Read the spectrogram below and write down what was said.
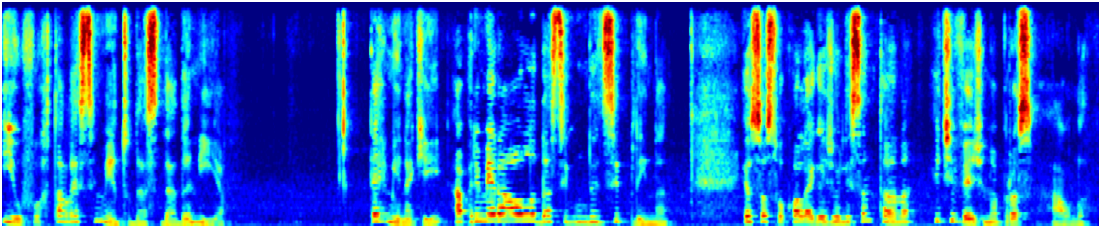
e o fortalecimento da cidadania. Termina aqui a primeira aula da segunda disciplina. Eu sou sua colega Julie Santana e te vejo na próxima aula.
